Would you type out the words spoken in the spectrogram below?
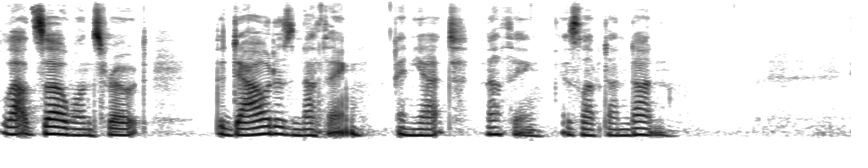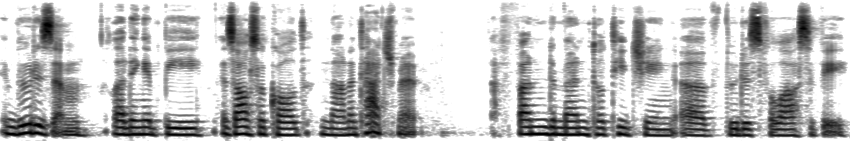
Lao Tzu once wrote, The Tao does nothing, and yet nothing is left undone. In Buddhism, letting it be is also called non attachment, a fundamental teaching of Buddhist philosophy.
